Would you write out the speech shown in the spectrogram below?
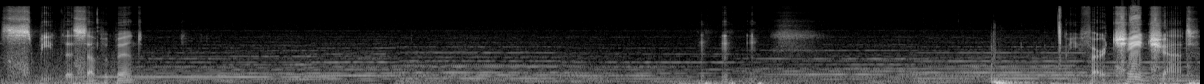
Speed this up a bit. Chain shot.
